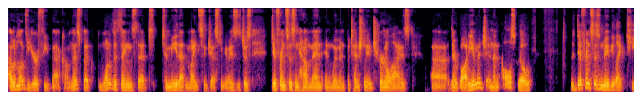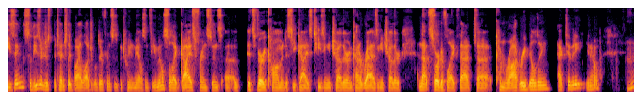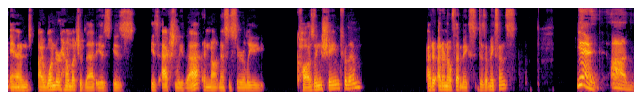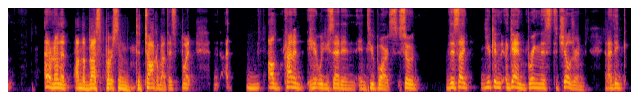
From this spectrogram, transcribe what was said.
I would love your feedback on this, but one of the things that to me that might suggest anyways is just differences in how men and women potentially internalize uh, their body image and then also the differences in maybe like teasing. So these are just potentially biological differences between males and females. So like guys for instance uh, it's very common to see guys teasing each other and kind of razzing each other and that's sort of like that uh, camaraderie building activity you know? Mm-hmm. and i wonder how much of that is is is actually that and not necessarily causing shame for them. I don't, I don't know if that makes does that make sense? Yeah um I don't know that I'm the best person to talk about this, but I'll kind of hit what you said in in two parts. So this I you can again bring this to children, and I think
